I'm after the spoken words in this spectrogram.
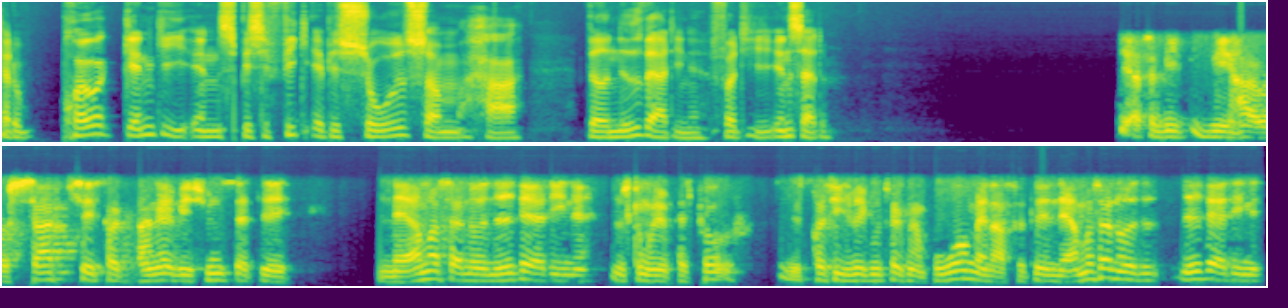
Kan du prøve at gengive en specifik episode, som har været nedværdigende for de indsatte? Ja, altså vi, vi har jo sagt til et par gange, at vi synes, at det nærmer sig noget nedværdigende. Nu skal man jo passe på, præcis hvilket udtryk man bruger, men altså det nærmer sig noget nedværdigende.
